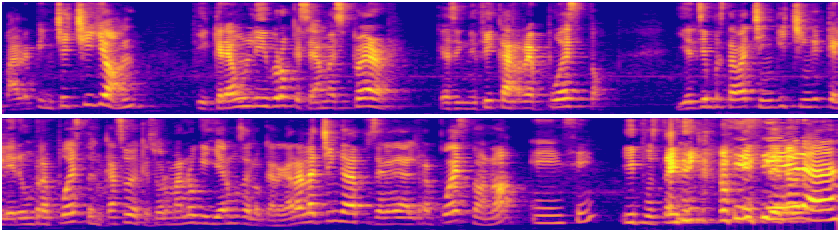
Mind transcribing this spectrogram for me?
vale pinche chillón y crea un libro que se llama Spare, que significa repuesto. Y él siempre estaba chingui chingue que le era un repuesto. En caso de que su hermano Guillermo se lo cargara a la chingada, pues era el repuesto, ¿no? Eh, sí. Y pues técnicamente. Sí, sí era.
